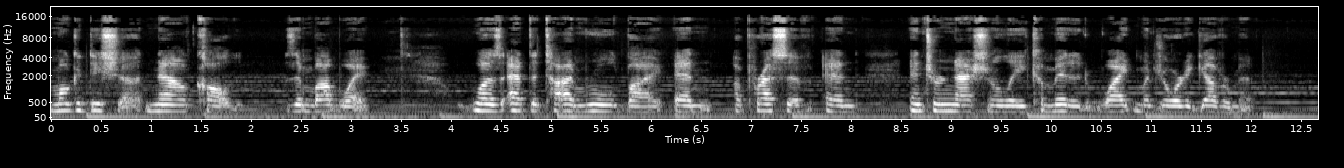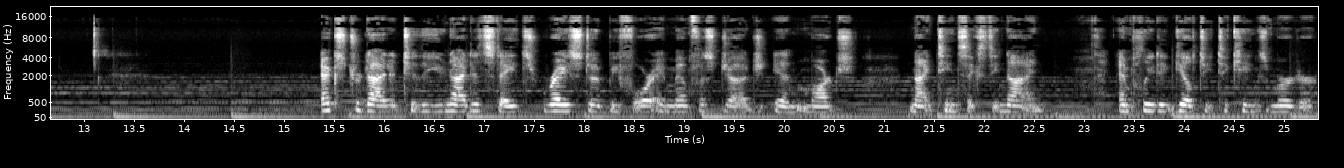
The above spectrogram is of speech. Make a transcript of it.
Mogadishu, now called Zimbabwe, was at the time ruled by an oppressive and internationally committed white majority government. Extradited to the United States, Ray stood before a Memphis judge in March 1969 and pleaded guilty to King's murder.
